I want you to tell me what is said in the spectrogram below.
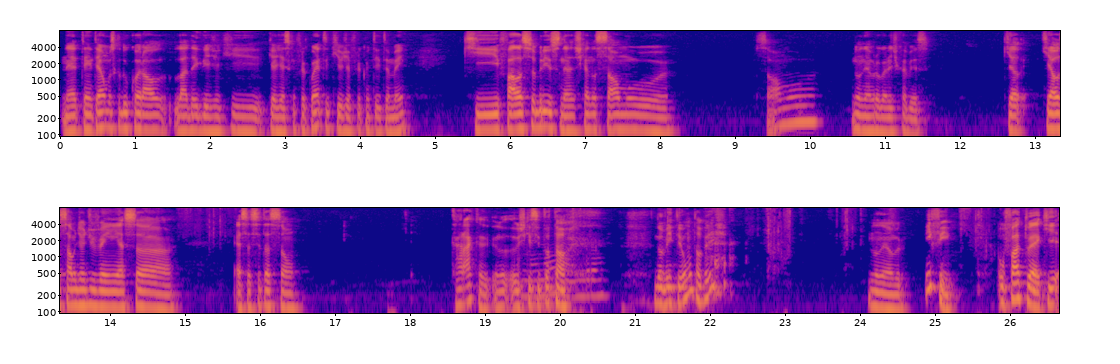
né? Tem até a música do coral lá da igreja que, que a Jéssica frequenta, que eu já frequentei também, que fala sobre isso, né? Acho que é no Salmo. Salmo. Não lembro agora de cabeça. Que é, que é o salmo de onde vem essa. essa citação. Caraca, eu, eu esqueci não total. Lembro. 91, talvez? não lembro. Enfim, o fato é que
